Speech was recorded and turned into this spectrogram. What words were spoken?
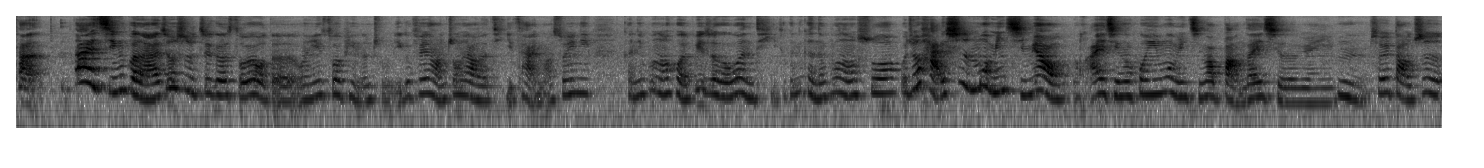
他爱情本来就是这个所有的文艺作品的主一个非常重要的题材嘛，所以你。肯定不能回避这个问题，肯定肯定不能说，我觉得还是莫名其妙，爱情和婚姻莫名其妙绑在一起的原因。嗯，所以导致，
